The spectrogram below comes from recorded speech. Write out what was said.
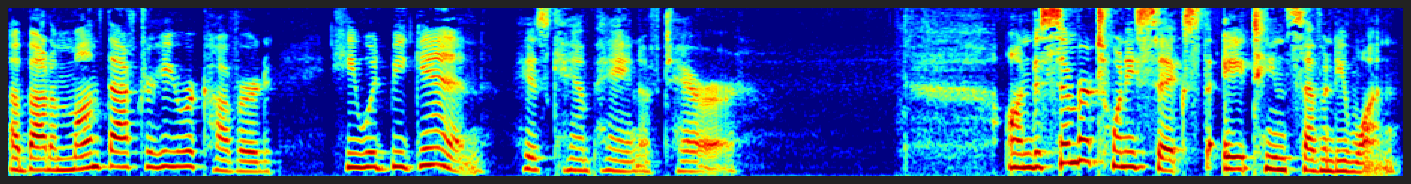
About a month after he recovered, he would begin his campaign of terror. On December 26, 1871,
